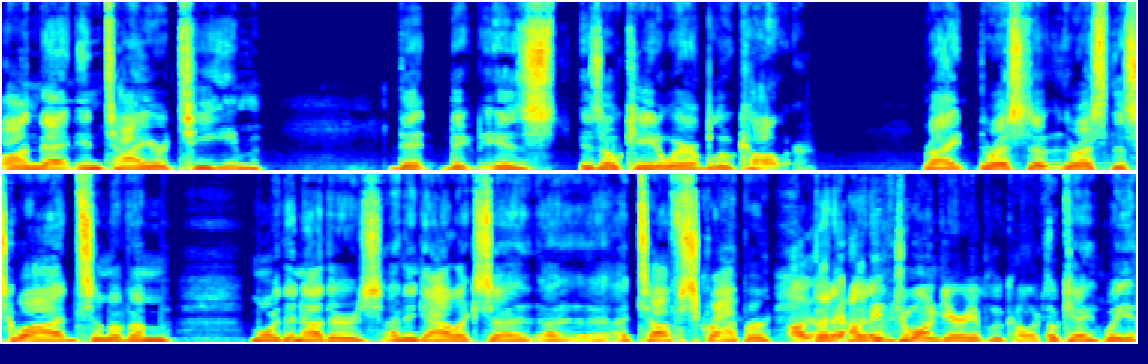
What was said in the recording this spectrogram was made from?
on that entire team that that is is okay to wear a blue collar right? The rest of the rest of the squad, some of them more than others. I think Alex a, a, a tough scrapper. I'll, but, I'll, I'll give Juwan Gary a blue collar. Too. Okay, well, yeah,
